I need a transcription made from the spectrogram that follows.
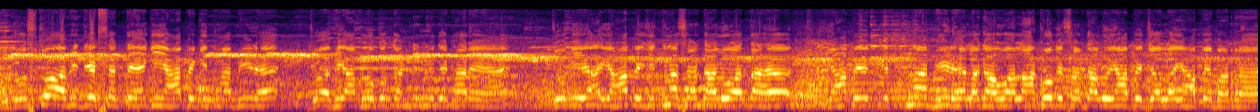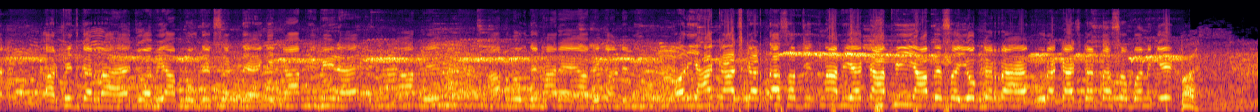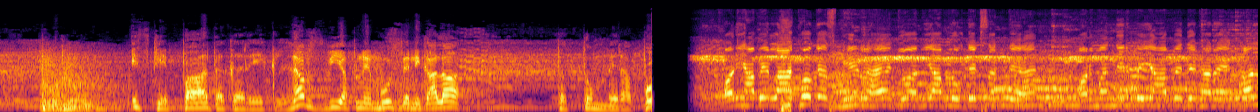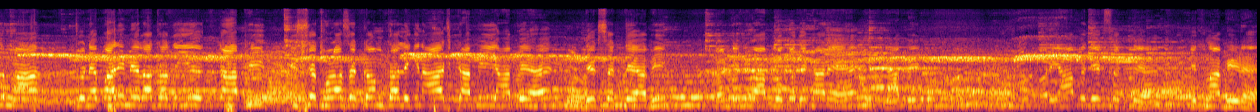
तो दोस्तों अभी देख सकते हैं कि यहाँ पे कितना भीड़ है, जो अभी आप लोग को कंटिन्यू दिखा रहे हैं, जो कि यहाँ पे जितना श्रद्धालु आता है, यहाँ पे इतना भीड़ है, लगा हुआ, लाखों के श्रद्धालु यहाँ पे जल, यहाँ पे भर रहा है, अर्पित कर रहा है, जो अभी आप लोग देख सकते हैं कि काफ़ी भीड़ है, यहाँ पे आप लोग दिखा रहे हैं अभी कंटिन्यू और यहाँ कार्यकर्ता सब जितना भी है, काफ़ी यहाँ पे सहयोग कर रहा है, पूरा कार्यकर्ता सब बन के। इसके बाद अगर एक लफ्ज भी अपने मुँह से निकाला तो तुम मेरा और यहाँ पे लाखों का भीड़ है जो अभी आप लोग देख सकते हैं। और मंदिर पे यहाँ पे देखा रहे कल माँ जो नेपाली मेला था तो ये काफ़ी इससे थोड़ा सा कम था लेकिन आज काफ़ी यहाँ पे है देख सकते हैं अभी। कंटिन्यू आप लोग को दिखा रहे हैं यहाँ पे। और यहाँ पे देख सकते हैं कितना भीड़ है।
